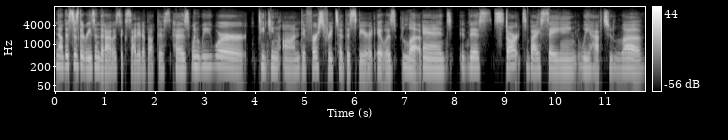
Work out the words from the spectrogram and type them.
Now, this is the reason that I was excited about this because when we were teaching on the first fruits of the Spirit, it was love. And this starts by saying we have to love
